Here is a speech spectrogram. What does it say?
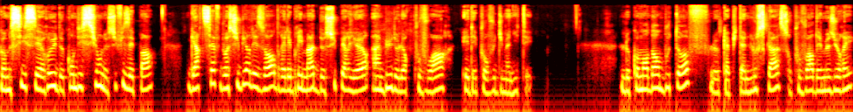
Comme si ces rudes conditions ne suffisaient pas, Gartsev doit subir les ordres et les brimades de supérieurs imbus de leur pouvoir et dépourvus d'humanité. Le commandant Boutov, le capitaine Louskas au pouvoir démesuré,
